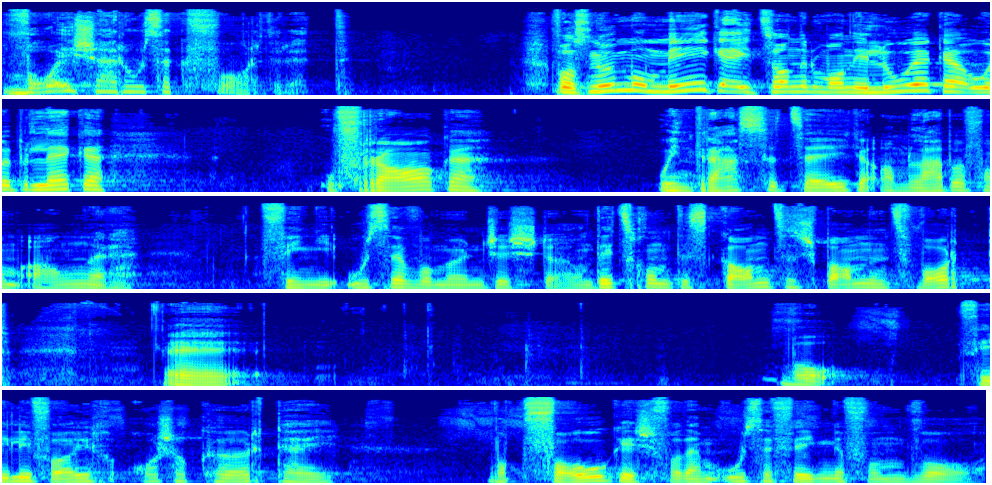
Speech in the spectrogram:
Wo ist er herausgefordert? Wo es nicht mehr um mich geht, sondern wo ich schaue und überlege und frage und Interesse zeige am Leben des anderen, finde ich heraus, wo Menschen stehen. Und jetzt kommt ein ganz spannendes Wort, äh, wo viele von euch auch schon gehört haben, was die Folge ist von dem Herausfinden vom Wo.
